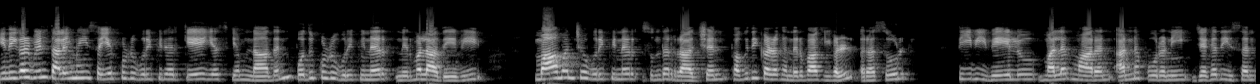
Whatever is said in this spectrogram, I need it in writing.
இந்நிகழ்வில் தலைமை செயற்குழு உறுப்பினர் கே. எஸ். எம். நாதன் பொதுக்குழு உறுப்பினர் நிர்மலா தேவி மாமன்ற உறுப்பினர் சுந்தர் ராஜன் பகுதி கழக நிர்வாகிகள் ரசூல் டி. வி. வேலு மலர்மாறன் அன்னபூரணி ஜெகதீசன்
